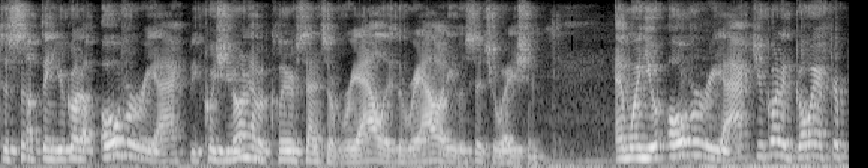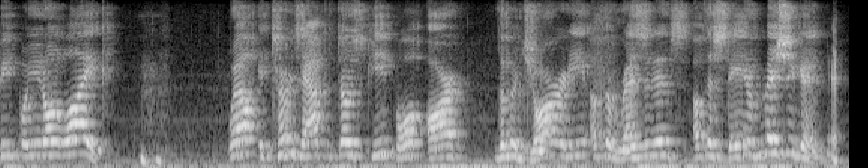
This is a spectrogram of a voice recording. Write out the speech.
to something. You're going to overreact because you don't have a clear sense of reality, the reality of the situation. And when you overreact, you're going to go after people you don't like. Well, it turns out that those people are the majority of the residents of the state of Michigan.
